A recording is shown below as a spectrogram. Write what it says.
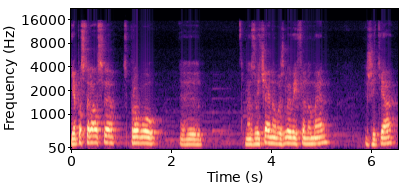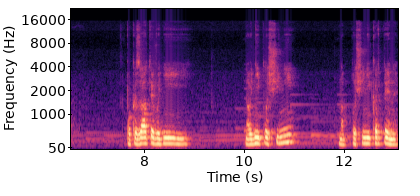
Я постарався, спробував е, надзвичайно важливий феномен життя показати в одній, на одній площині на площині картини.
